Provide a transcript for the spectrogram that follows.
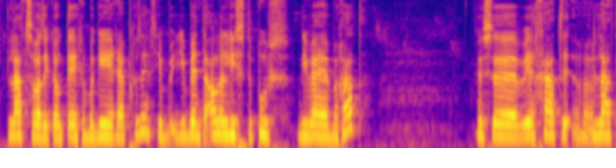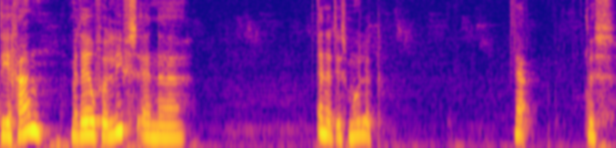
het laatste wat ik ook tegen Bagheera heb gezegd, je, je bent de allerliefste poes die wij hebben gehad. Dus uh, we gaat, laten je gaan met heel veel liefs en, uh, en het is moeilijk. Ja. Dus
